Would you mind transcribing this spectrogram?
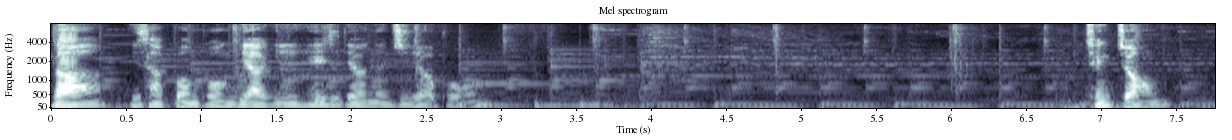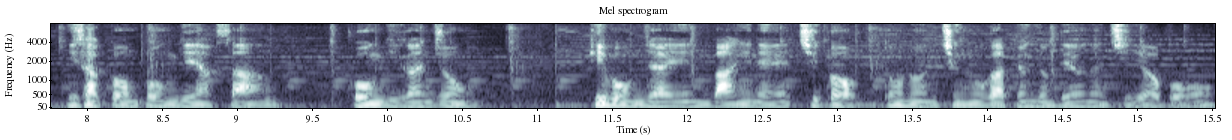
나, 이 사건 보험계약이 해지되었는지 여부 쟁점, 이 사건 보험계약상 보험기간 중 피보험자인 망인의 직업 또는 직무가 변경되었는지 여부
